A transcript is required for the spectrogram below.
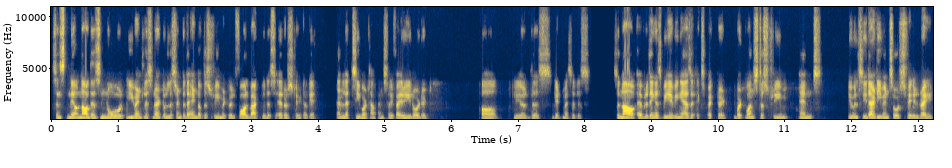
Since now, now there's no event listener to listen to the end of the stream, it will fall back to this error state, okay? And let's see what happens. So if I reload it, uh, clear this, get messages. So now everything is behaving as expected, but once the stream ends, you will see that event source failed, right?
